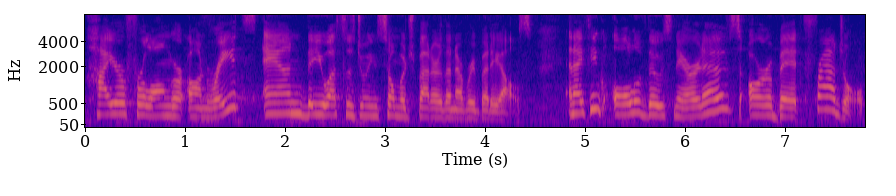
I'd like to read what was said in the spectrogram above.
higher for longer on rates, and the US is doing so much better than everybody else. And I think all of those narratives are a bit fragile.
